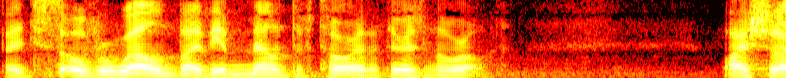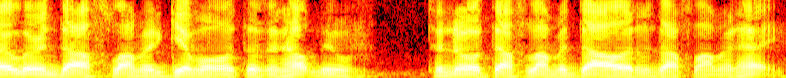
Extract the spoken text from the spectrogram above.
by just overwhelmed by the amount of Torah that there is in the world. Why should I learn Daf Lamed Gimel? It doesn't help me to know Daf Lamed Dalet and Daf Lamed Hey.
